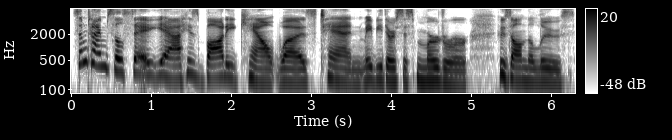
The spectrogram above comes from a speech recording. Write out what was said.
sometimes they'll say, yeah, his body count was 10. Maybe there's this murderer who's on the loose.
